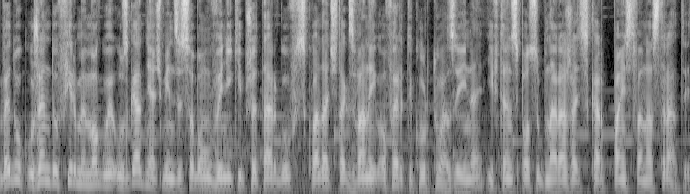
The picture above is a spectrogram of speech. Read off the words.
Według urzędu firmy mogły uzgadniać między sobą wyniki przetargów, składać tzw. oferty kurtuazyjne i w ten sposób narażać skarb państwa na straty.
